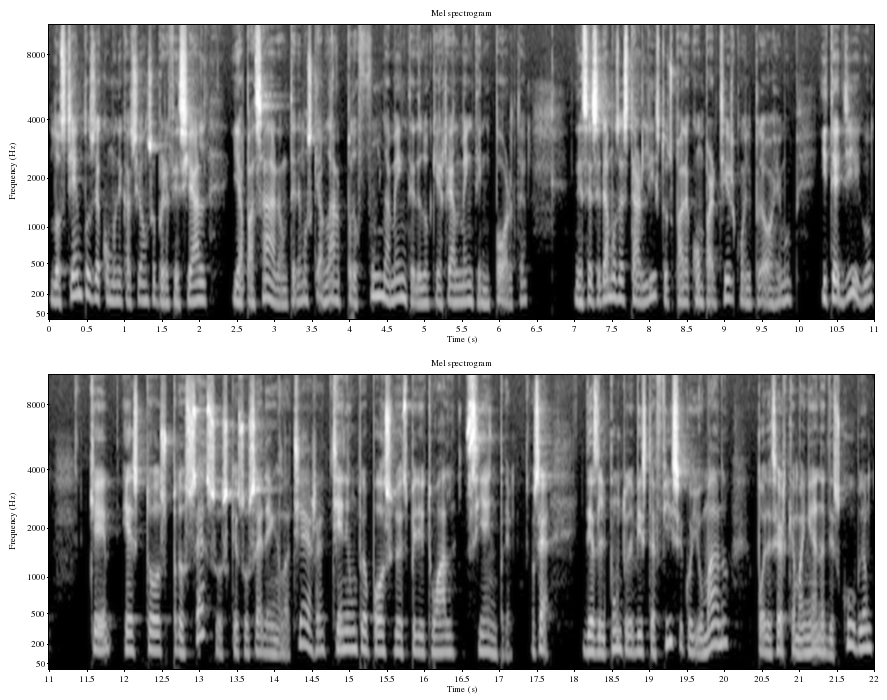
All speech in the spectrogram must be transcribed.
Los tiempos de comunicación superficial ya pasaron. Tenemos que hablar profundamente de lo que realmente importa. Necesitamos estar listos para compartir con el prójimo. Y te digo que estos procesos que suceden en la tierra tienen un propósito espiritual siempre. O sea, desde el punto de vista físico y humano, Puede ser que mañana descubran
